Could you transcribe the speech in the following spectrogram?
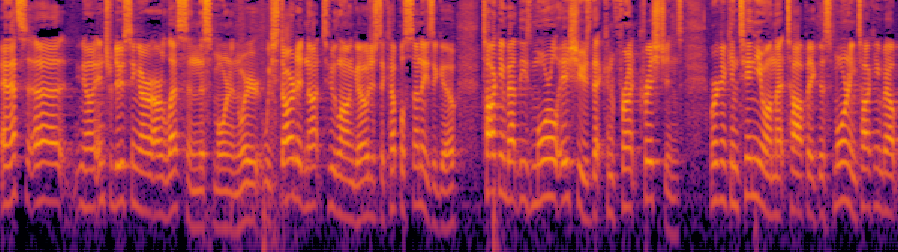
And that's, uh, you know, introducing our, our lesson this morning. we we started not too long ago, just a couple Sundays ago, talking about these moral issues that confront Christians. We're going to continue on that topic this morning, talking about,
